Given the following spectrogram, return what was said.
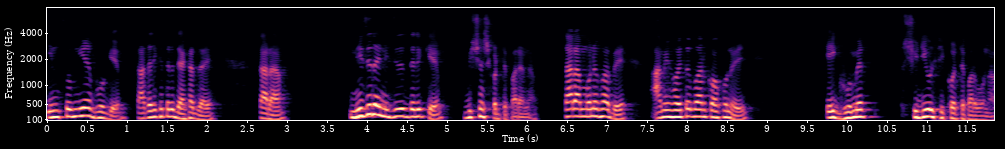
ইনসোমনিয়ায় ভোগে, তাদের ক্ষেত্রে দেখা যায় তারা নিজেরাই নিজেদেরকে বিশ্বাস করতে পারে না। তারা মনে ভাবে, আমি হয়তোবা আর কখনোই এই ঘুমের শিডিউল ঠিক করতে পারব না।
